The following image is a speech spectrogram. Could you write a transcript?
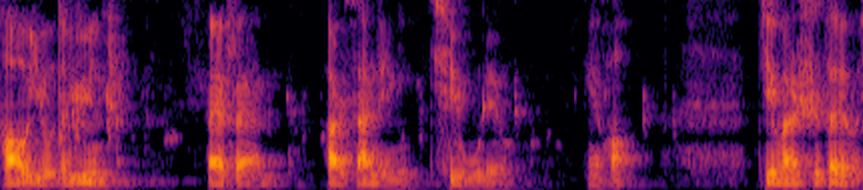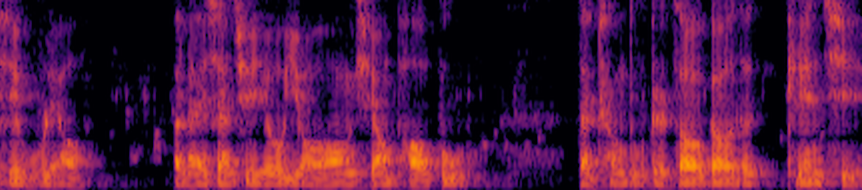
陶友的韵 FM 二三零七五六，您好，今晚实在有些无聊，本来想去游泳，想跑步，但成都这糟糕的天气，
